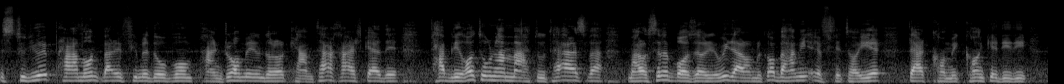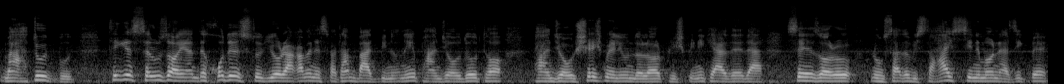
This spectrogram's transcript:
استودیو پرمانت برای فیلم دوم 50 میلیون دلار کمتر خرج کرده. تبلیغات اون هم محدودتر است و مراسم بازاریابی در آمریکا به همین افتتاحیه در کامیکان که دیدی محدود بود. طی سه روز آینده خود استودیو رقم نسبتا بدبینانه 52 تا 56 میلیون دلار پیش بینی کرده. در 3928 سینما نزدیک به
